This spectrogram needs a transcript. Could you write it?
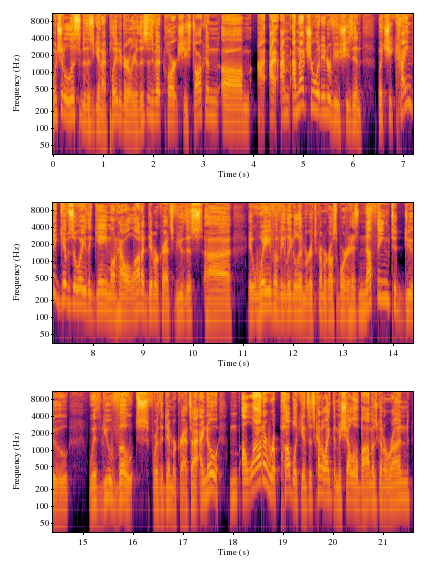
want you to listen to this again. I played it earlier. This is Yvette Clarke. She's talking. Um, I, I, I'm I'm not sure what interview she's in, but she kind of gives away the game on how a lot of Democrats view this uh, wave of illegal immigrants coming across the border. It has nothing to do with new votes for the Democrats. I, I know a lot of Republicans. It's kind of like the Michelle Obama's going to run.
